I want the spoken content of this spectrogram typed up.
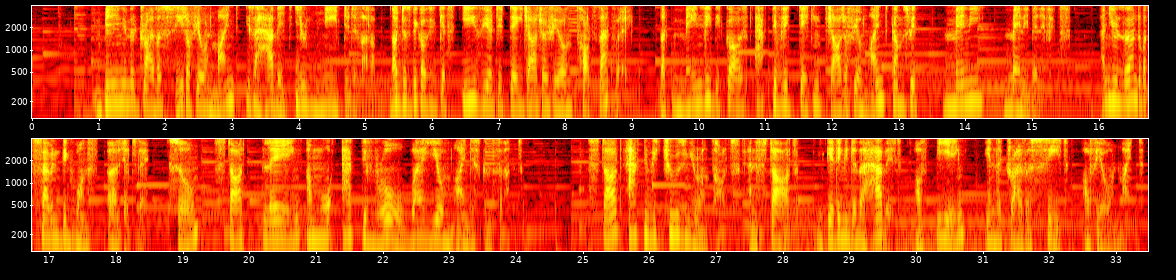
Being in the driver's seat of your own mind is a habit you need to develop, not just because it gets easier to take charge of your own thoughts that way, but mainly because actively taking charge of your mind comes with many, many benefits. And you learned about seven big ones earlier today. So start playing a more active role where your mind is concerned. Start actively choosing your own thoughts and start getting into the habit of being in the driver's seat of your own mind.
